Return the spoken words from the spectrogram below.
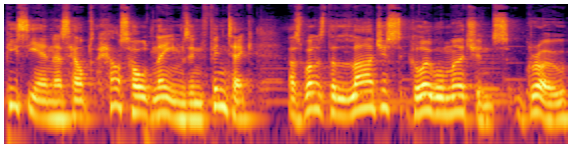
PCN has helped household names in fintech as well as the largest global merchants grow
